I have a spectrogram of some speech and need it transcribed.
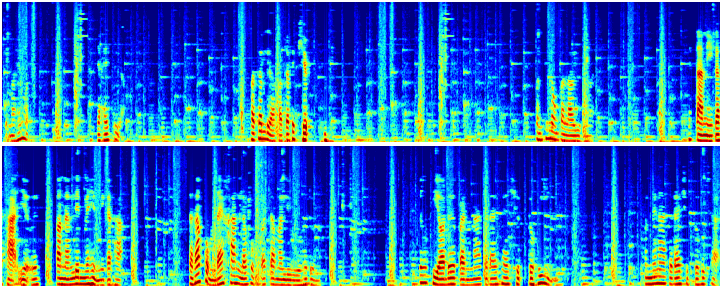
เก็บมาให้หมด อย่าให้เสียเขาจะเหลือเขาจะไปเก็บ คนที่ลงกับเราอยู่ประมาณไอ้ตานี้กระทะเยอะเว้ยตอนนั้นเล่นไม่เห็นมีกระทะ แต่ถ้าผมได้ขั้นแล้วผมก็จะมารีวิวให้ดู ซึ่งพ r ออเดอร์ไปมันน่าจะได้แค่ชุดตัวผู้หญิง มันไม่น่าจะได้ชุดตัวผู้ชาย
